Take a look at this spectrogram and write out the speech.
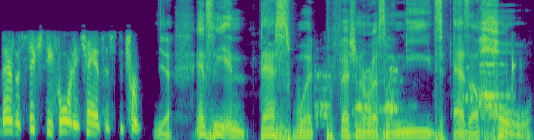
there's a 60-40 chance it's the truth. Yeah. And see, and that's what professional wrestling needs as a whole.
